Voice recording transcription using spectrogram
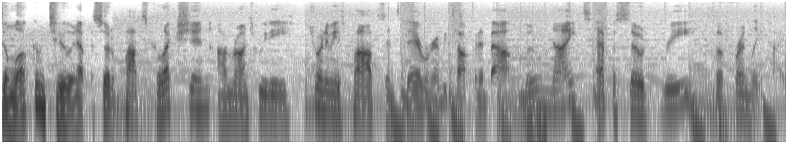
and welcome to an episode of Pops Collection. I'm Ron Tweedy. Joining me is Pops, and today we're going to be talking about Moon Knight, Episode 3 The Friendly Type.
